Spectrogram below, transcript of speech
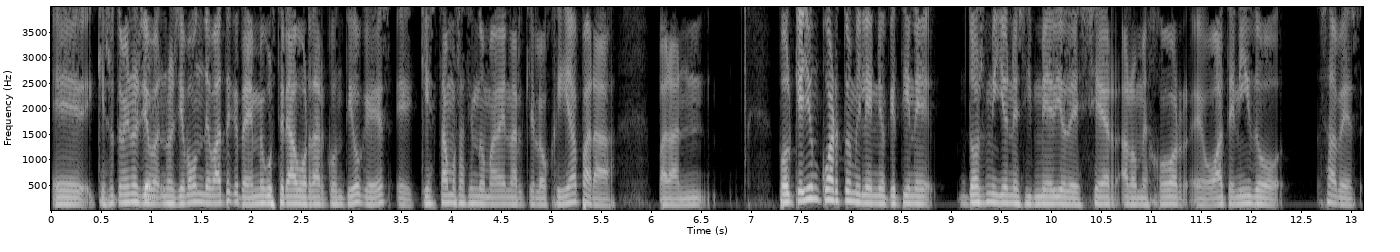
Eh, que eso también nos, lleva, nos lleva a un debate que también me gustaría abordar contigo, que es eh, qué estamos haciendo mal en arqueología para, para... Porque hay un cuarto milenio que tiene dos millones y medio de share a lo mejor, eh, o ha tenido, ¿sabes?,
